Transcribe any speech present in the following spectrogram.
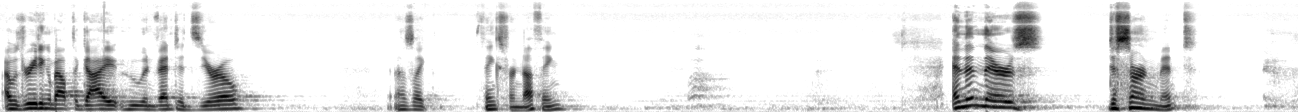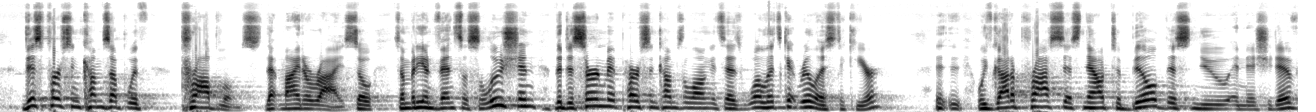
I was reading about the guy who invented zero, and I was like, thanks for nothing. And then there's discernment. This person comes up with problems that might arise. So somebody invents a solution, the discernment person comes along and says, Well, let's get realistic here. We've got a process now to build this new initiative,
